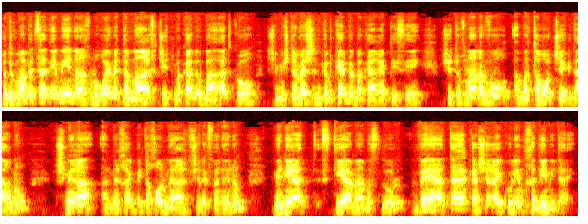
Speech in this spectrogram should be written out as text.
בדוגמה בצד ימין אנחנו רואים את המערכת שהתמקדנו בה עד כה, שמשתמשת גם כן בבקר MPC, שתוכנן עבור המטרות שהגדרנו, שמירה על מרחק ביטחון מהרכב שלפנינו, מניעת סטייה מהמסלול, והאטה כאשר העיקולים חדים מדי.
